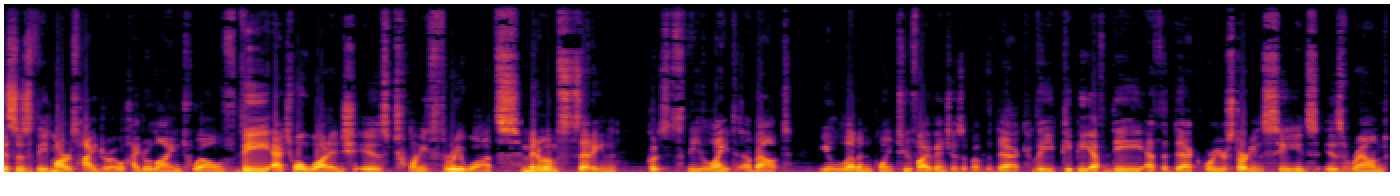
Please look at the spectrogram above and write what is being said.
This is the Mars Hydro, Hydroline 12. The actual wattage is 23 watts. Minimum setting puts the light about 11.25 inches above the deck. The PPFD at the deck where you're starting seeds is around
